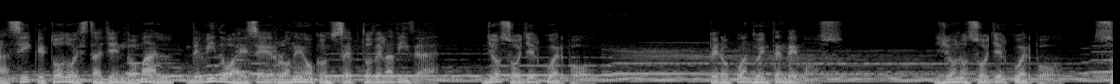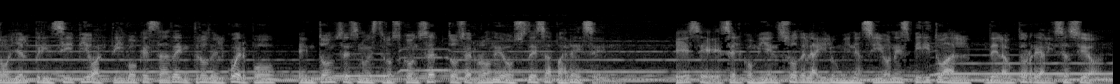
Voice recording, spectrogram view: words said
Así que todo está yendo mal, debido a ese erróneo concepto de la vida. Yo soy el cuerpo. Pero cuando entendemos, yo no soy el cuerpo, soy el principio activo que está dentro del cuerpo, entonces nuestros conceptos erróneos desaparecen. Ese es el comienzo de la iluminación espiritual, de la autorrealización.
